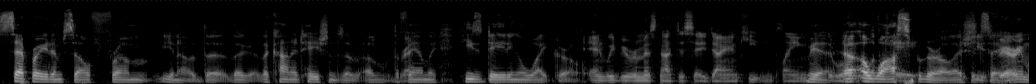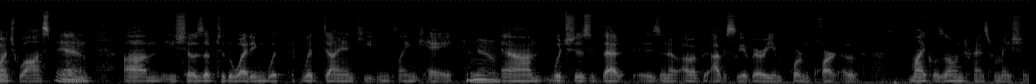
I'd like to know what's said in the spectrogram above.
separate himself from you know the the, the connotations of, of the Right. family. He's dating a white girl. And we'd be remiss not to say Diane Keaton playing Yeah, the a- a wasp Kay. girl, I should say. She's say. very much wasp, Yeah. and um, he shows up to the wedding with with Diane Keaton playing Kay, Yeah. um, which is that is an, obviously a very important part of Michael's own transformation,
